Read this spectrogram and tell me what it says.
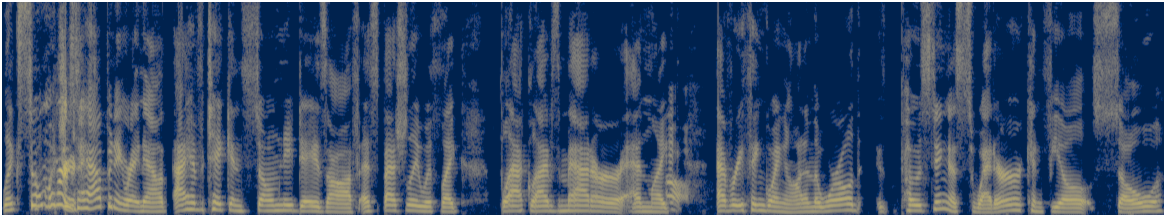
like so Of much course. is happening right now i have taken so many days off especially with like black lives matter and like Oh. everything going on in the world posting a sweater can feel so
